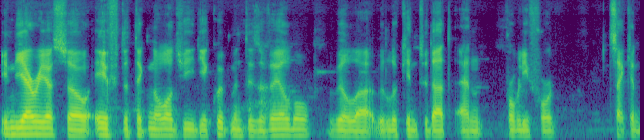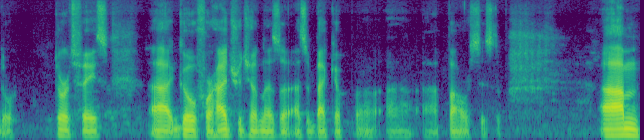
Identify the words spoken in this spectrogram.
in the area. So if the technology, the equipment is available, we'll uh, we'll look into that and probably for second or third phase uh, go for hydrogen as a as a backup uh, uh, uh, power system. Um,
